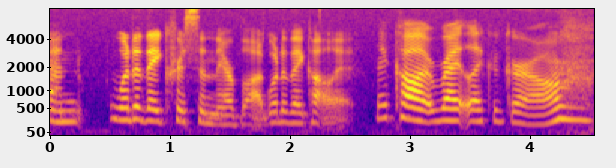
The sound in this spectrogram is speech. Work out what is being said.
And what do they christen their blog? What do they call it? They call it Write Like a Girl.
